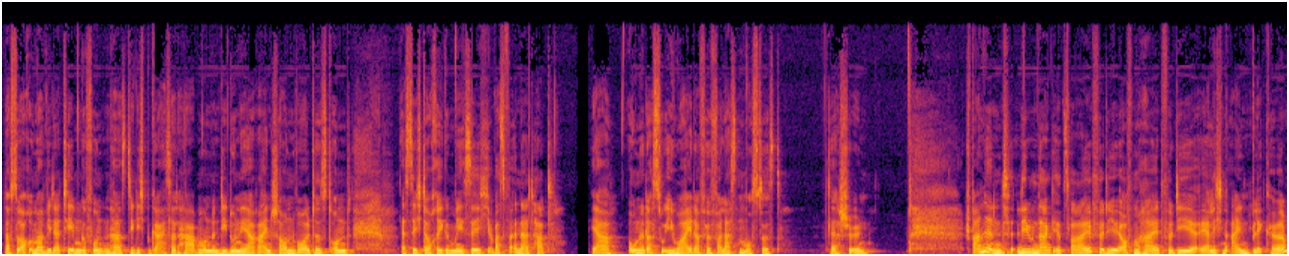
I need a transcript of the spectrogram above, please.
Dass du auch immer wieder Themen gefunden hast, die dich begeistert haben und in die du näher reinschauen wolltest und es sich doch regelmäßig was verändert hat. Ja, ohne dass du EY dafür verlassen musstest. Sehr schön. Spannend. Lieben Dank, ihr zwei, für die Offenheit, für die ehrlichen Einblicke.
